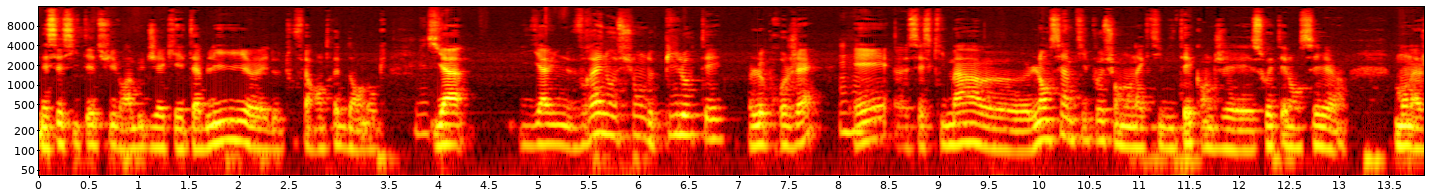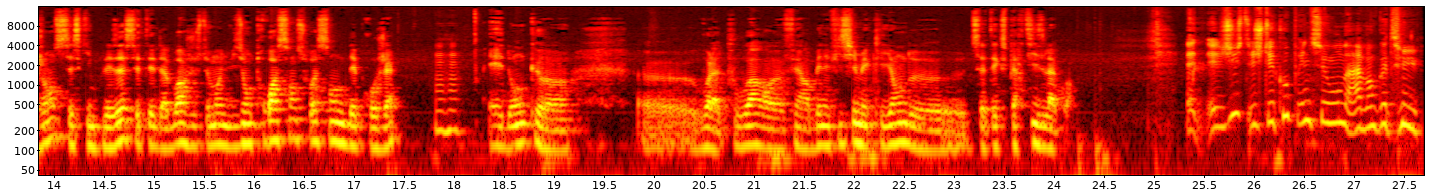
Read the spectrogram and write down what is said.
nécessité de suivre un budget qui est établi et de tout faire rentrer dedans. Donc il y a, y a une vraie notion de piloter le projet. Mhm. Et euh, c'est ce qui m'a euh, lancé un petit peu sur mon activité quand j'ai souhaité lancer euh, mon agence. C'est ce qui me plaisait, c'était d'avoir justement une vision 360 des projets. Mhm. Et donc, voilà, de pouvoir faire bénéficier mes clients de, cette expertise-là. quoi. Juste, je te coupe une seconde avant que tu...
